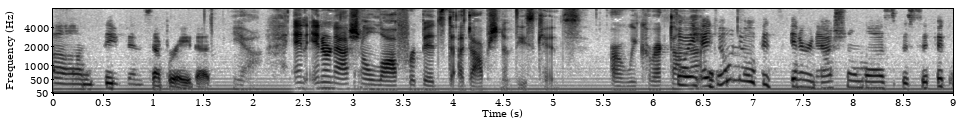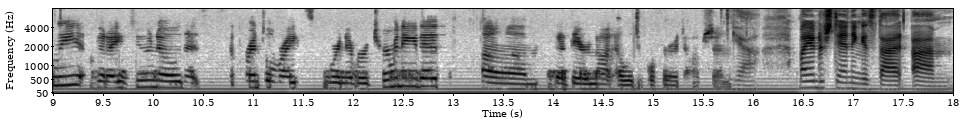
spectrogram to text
um, they've been separated. Yeah, and international law forbids the adoption of these kids. Are we correct on so that? I, I don't know if it's international law specifically, but I do know that the parental rights were never terminated, um, that they are not eligible for adoption. Yeah. My understanding is that um,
